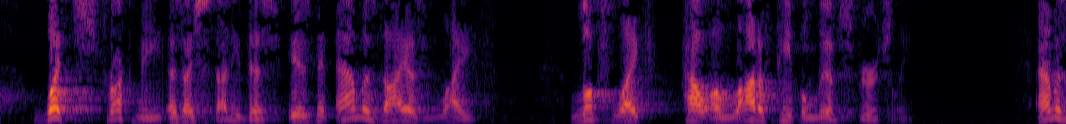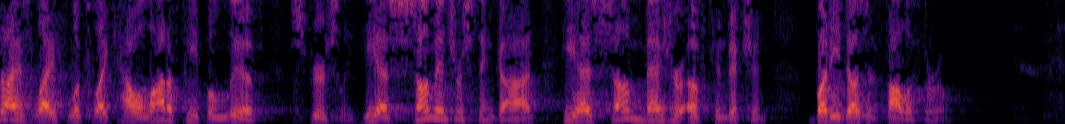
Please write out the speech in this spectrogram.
what struck me as I studied this is that Amaziah's life looks like how a lot of people live spiritually. Amaziah's life looks like how a lot of people live spiritually. He has some interest in God. He has some measure of conviction, but he doesn't follow through.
